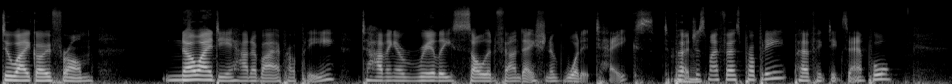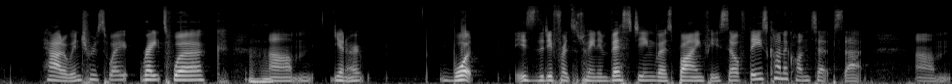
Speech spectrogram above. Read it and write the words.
do I go from no idea how to buy a property to having a really solid foundation of what it takes to Mhm. purchase my first property? Perfect example. How do interest wa- rates work? Mhm. Um, you know, what is the difference between investing versus buying for yourself? These kind of concepts that, um,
